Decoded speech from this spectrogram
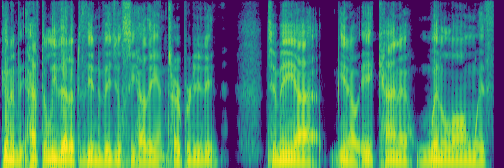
going to have to leave that up to the individual, see how they interpreted it." To me, I you know, it kind of went along with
